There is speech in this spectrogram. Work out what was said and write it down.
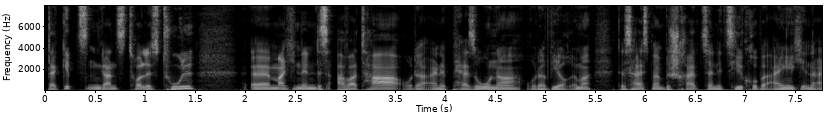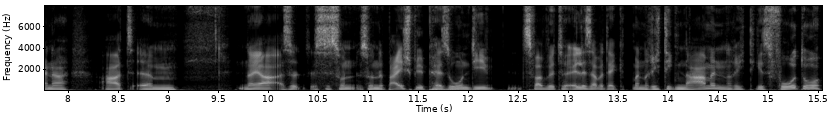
Da gibt es ein ganz tolles Tool. Äh, manche nennen das Avatar oder eine Persona oder wie auch immer. Das heißt, man beschreibt seine Zielgruppe eigentlich in einer Art ähm, naja, also es ist so, ein, so, eine Beispielperson, die zwar virtuell ist, aber da gibt man einen richtigen Namen, ein richtiges Foto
